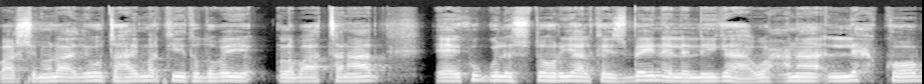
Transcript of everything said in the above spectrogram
Barcelona ay u tahay markii toddobai labaatanaad ee ay ku guuleysato horyaalka sbain ee la liigaha waxaana lix koob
